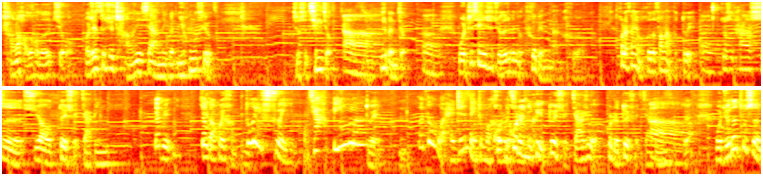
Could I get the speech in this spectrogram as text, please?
尝了好多好多的酒。我这次去尝了一下那个霓虹酒，就是清酒，啊，日本酒。嗯我之前一直觉得日本酒特别的难喝，后来发现我喝的方法不对，嗯，就是它是需要兑水加冰，要味味道会很不兑水加冰吗？对，嗯。呃，但我还真没这么喝或过。或者你可以兑水加热，或者兑水加冰。啊对，我觉得就是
